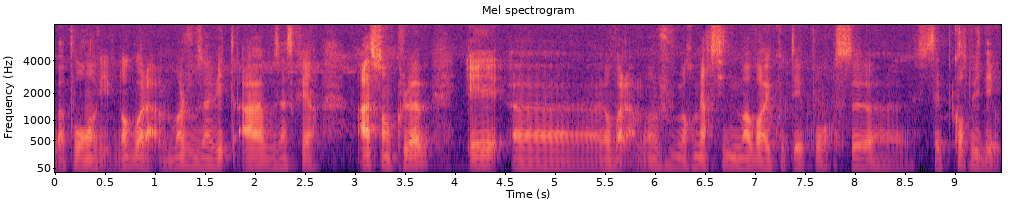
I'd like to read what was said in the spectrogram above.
bah, pour en vivre. Donc voilà, moi je vous invite à vous inscrire à son club et voilà, moi je vous remercie de m'avoir écouté pour ce, cette courte vidéo.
